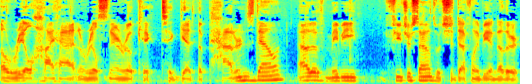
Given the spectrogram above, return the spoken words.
a real hi hat and a real snare and a real kick to get the patterns down out of maybe future sounds, which should definitely be another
